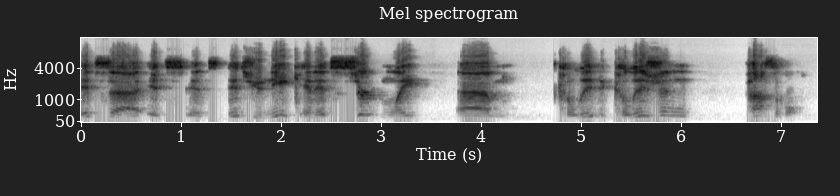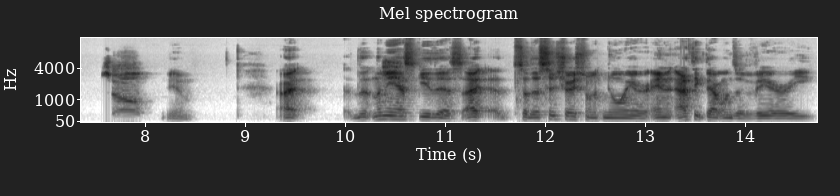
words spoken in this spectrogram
it's uh, it's it's it's unique and it's certainly um, colli- collision possible. So yeah, I let me ask you this. I so the situation with Neuer, and I think that one's a very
